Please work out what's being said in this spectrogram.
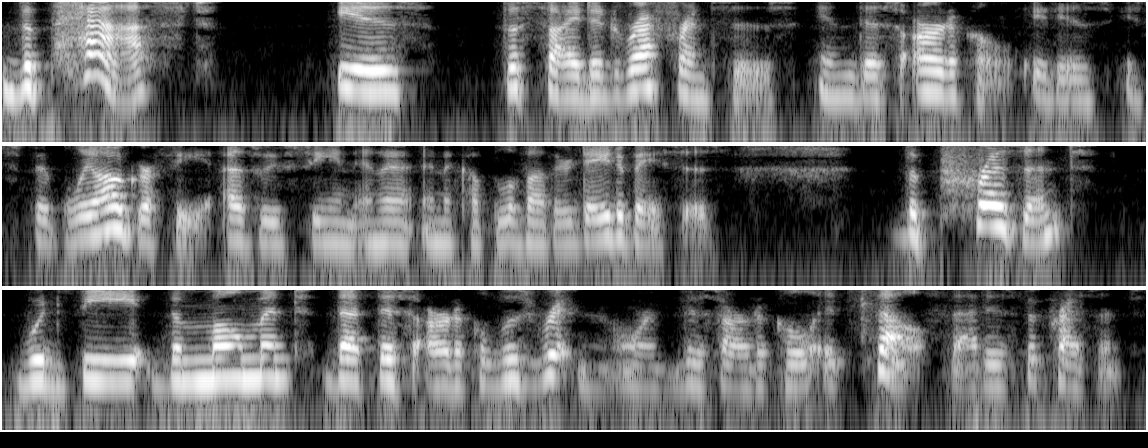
The past is the cited references in this article. It is its bibliography, as we've seen in a, in a couple of other databases. The present would be the moment that this article was written, or this article itself. That is the present.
